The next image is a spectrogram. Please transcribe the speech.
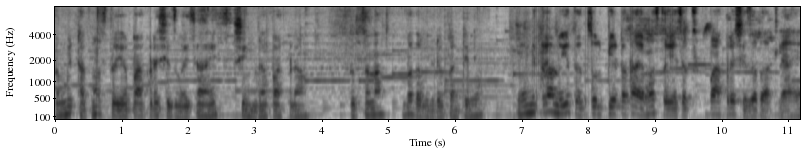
तर मिठात मस्त या पाकड्या शिजवायच्या आहे शिंगडा पाकडा. तर चला बघा व्हिडिओ कंटिन्यू मित्रांनो इथं चूल पेटत आहे. मस्त याच्यात पाकड्या शिजत घातल्या आहे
